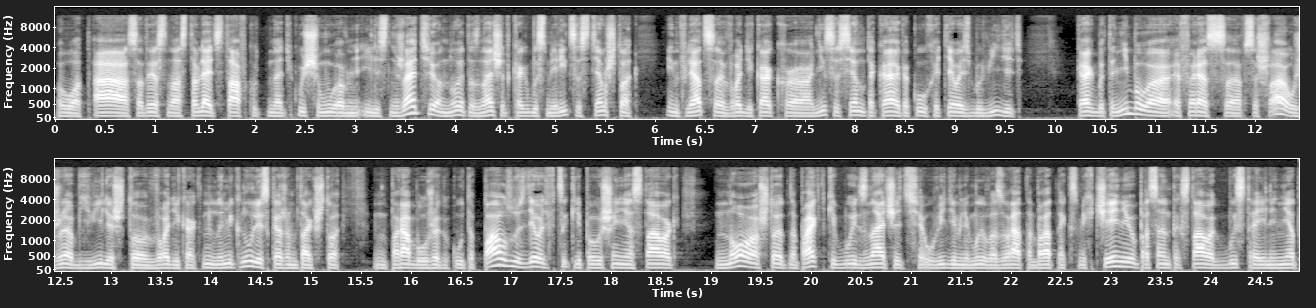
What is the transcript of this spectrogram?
Вот. А, соответственно, оставлять ставку на текущем уровне или снижать ее, ну, это значит как бы смириться с тем, что инфляция вроде как не совсем такая, какую хотелось бы видеть. Как бы то ни было, ФРС а, в США уже объявили, что вроде как, ну, намекнули, скажем так, что пора бы уже какую-то паузу сделать в цикле повышения ставок. Но что это на практике будет значить, увидим ли мы возврат обратно к смягчению процентных ставок быстро или нет,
